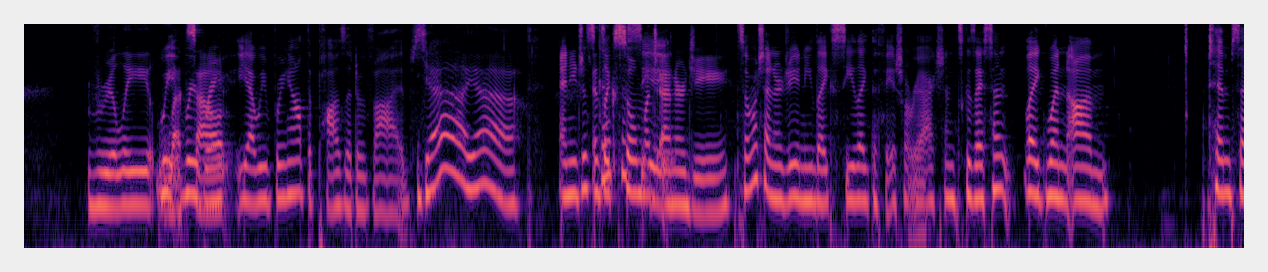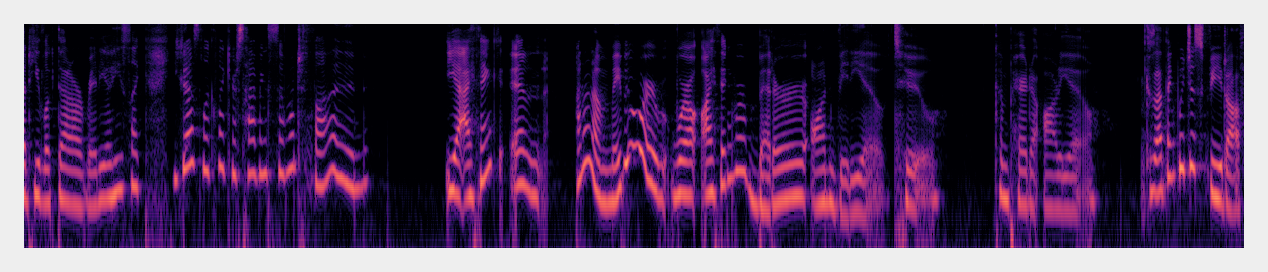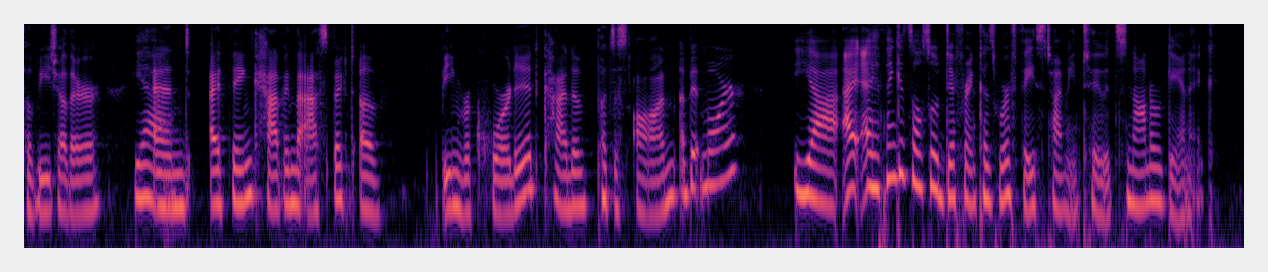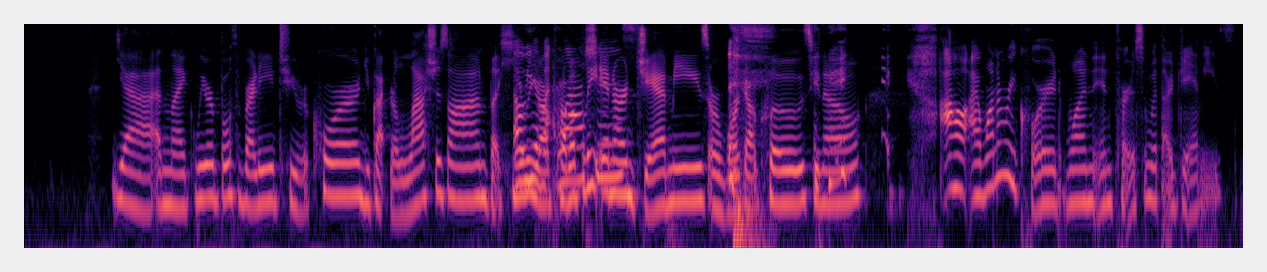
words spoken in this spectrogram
really we, lets we out. bring yeah we bring out the positive vibes, Yeah, yeah. and you just It's get like so much energy. so much energy and you like see like the facial reactions because i sent like when um tim said he looked at our video he's like you guys look like you're having so much fun yeah i think and i don't know maybe we're we're i think we're better on video too compared to audio Because I think we just feed off of each other. yeah And I think having the aspect of being recorded kind of puts us on a bit more. yeah i i think it's also different because we're facetiming too it's not organic Yeah, and like we were both ready to record. You got your lashes on, but here Oh, we yeah, are probably in our jammies or workout clothes, you know? oh i want to record one in person with our jammies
